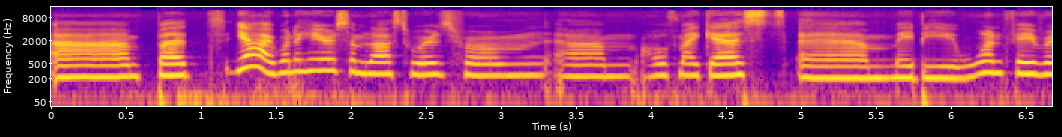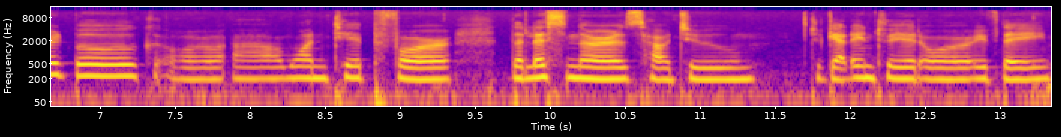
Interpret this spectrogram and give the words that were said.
Um, but yeah, I want to hear some last words from um, all of my guests. Um, maybe one favorite book or uh, one tip for the listeners how to to get into it, or if they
